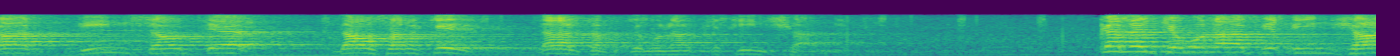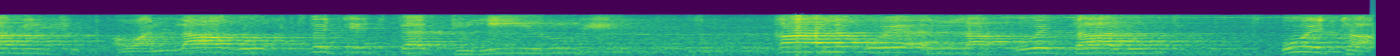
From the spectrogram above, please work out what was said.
کا تین سو تیر داو سرکل دال منافقین شامل. کل چو منافقین شامل شو. او اللہ غفت چے تطہیر شو قال اوے اللہ، اوے دالو، اوے تا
